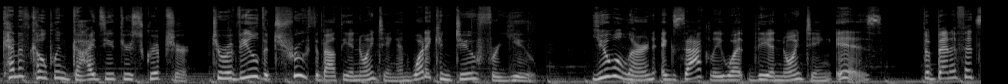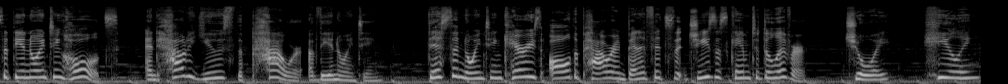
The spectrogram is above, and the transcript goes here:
Kenneth Copeland guides you through Scripture to reveal the truth about the anointing and what it can do for you. You will learn exactly what the anointing is, the benefits that the anointing holds, and how to use the power of the anointing. This anointing carries all the power and benefits that Jesus came to deliver joy, healing,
